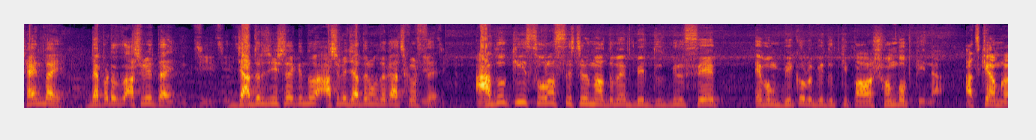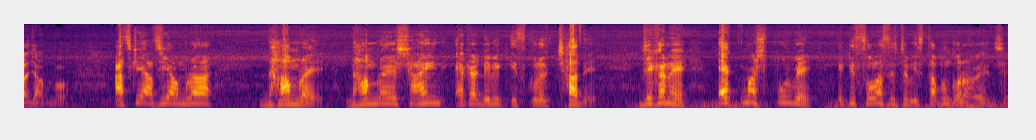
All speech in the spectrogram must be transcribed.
শাহিন ভাই ব্যাপারটা তো আসলেই তাই। জি, জি। জাদুর জিনিসটা কিন্তু আসলে জাদুর মতো কাজ করছে। আদৌ কি সোলার সিস্টেমের মাধ্যমে বিদ্যুৎ বিল সেভ এবং বিকল্প বিদ্যুৎ কি পাওয়া সম্ভব কি না আজকে আমরা জানব। আজকে আছি আমরা ধামরায়ে। ধামরায়ে শাহিন একাডেমিক স্কুলের ছাদে যেখানে এক মাস পূর্বে একটি সোলার সিস্টেম স্থাপন করা হয়েছে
